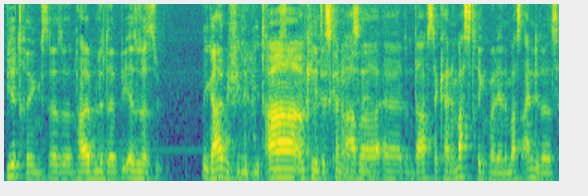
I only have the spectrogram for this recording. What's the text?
Bier trinkst. Also einen halben Liter Bier. Also, dass du, egal wie viele Bier trinkst. Ah, okay, das kann auch sein. Aber äh, dann darfst du ja keine Mass trinken, weil ja eine Mass ein Liter ist.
